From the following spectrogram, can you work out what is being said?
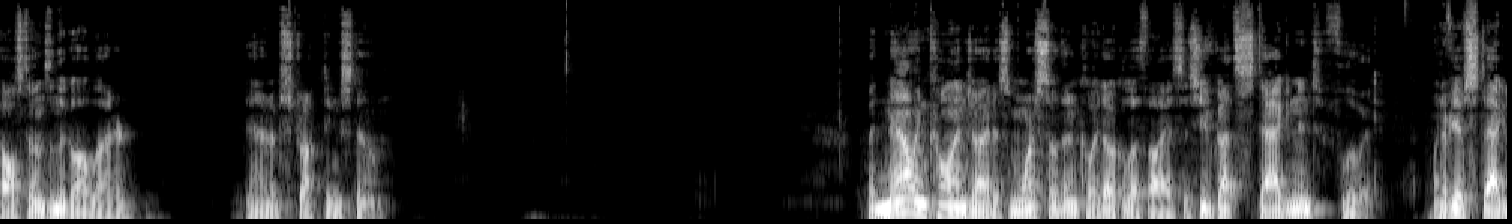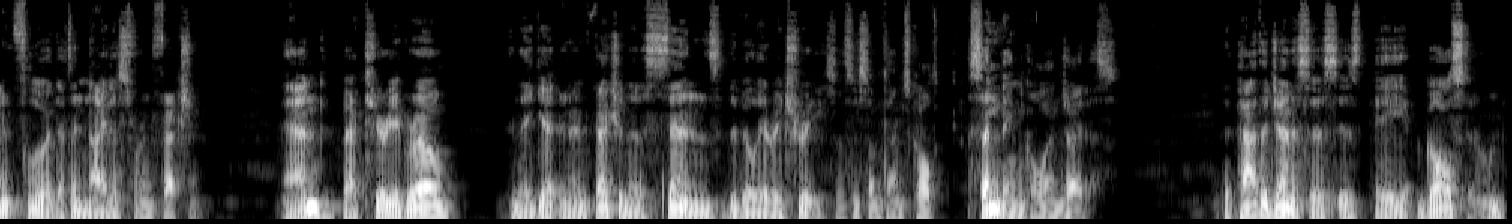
gallstones in the gallbladder, and an obstructing stone. But now in cholangitis, more so than in choledocholithiasis, you've got stagnant fluid. Whenever you have stagnant fluid, that's a nidus for infection. And bacteria grow, and they get an infection that ascends the biliary tree. So this is sometimes called ascending cholangitis. The pathogenesis is a gallstone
